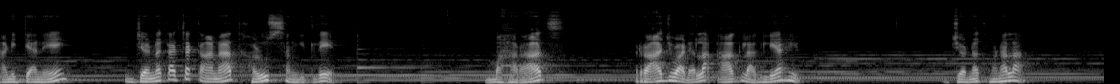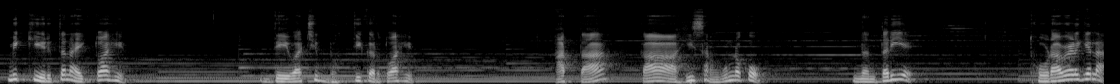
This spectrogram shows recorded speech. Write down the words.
आणि त्याने जनकाच्या कानात हळूच सांगितले महाराज राजवाड्याला आग लागली आहे. जनक म्हणाला मी कीर्तन ऐकतो आहे. देवाची भक्ती करतो आहे. आता काही सांगू नको. नंतर ये. थोडा वेळ गेला.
